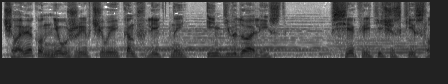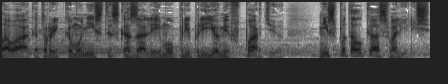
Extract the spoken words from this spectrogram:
человек он неуживчивый, конфликтный, индивидуалист. Все критические слова, которые коммунисты сказали ему при приеме в партию, не с потолка свалились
